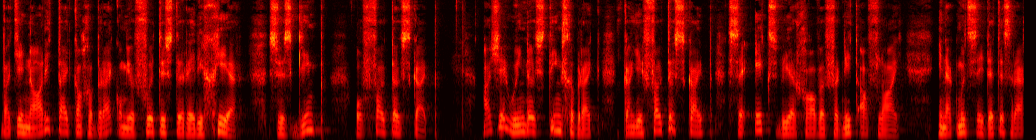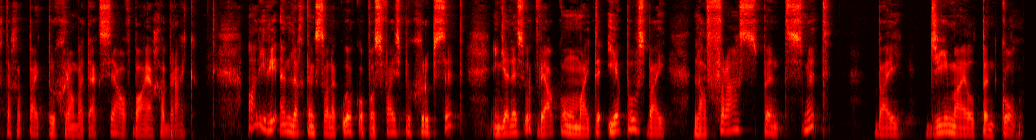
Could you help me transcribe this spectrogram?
wat jy na die tyd kan gebruik om jou fotos te redigeer, soos GIMP of Photoscape. As jy Windows 10 gebruik, kan jy Photoscape se X-weergawe verniet aflaai en ek moet sê dit is regtig 'n pypprogram wat ek self baie gebruik. Al hierdie inligting sal ek ook op ons Facebookgroep sit en julle is ook welkom om my te e-pos by lafras.smit@gmail.com.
